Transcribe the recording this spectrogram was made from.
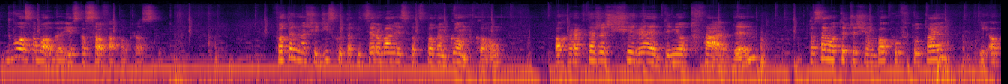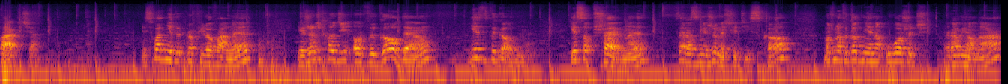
dwuosobowy. Jest to sofa po prostu. Fotel na siedzisku tapicerowany jest pod spodem gąbką o charakterze średnio twardym. To samo tyczy się boków tutaj i oparcia. Jest ładnie wyprofilowany. Jeżeli chodzi o wygodę, jest wygodny. Jest obszerny. Zaraz zmierzymy siedzisko. Można wygodnie ułożyć ramiona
